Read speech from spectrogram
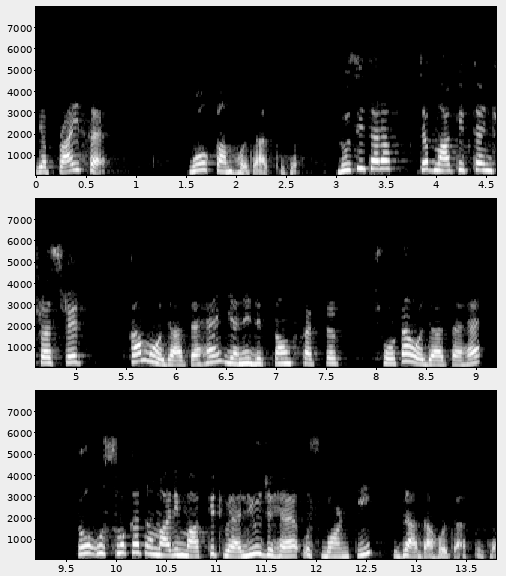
یا پرائس ہے، وہ کم ہو جاتی ہے. دوسری طرف جب مارکیٹ کا انٹرسٹ ریٹ کم ہو جاتا ہے یعنی ڈسکاؤنٹ فیکٹر چھوٹا ہو جاتا ہے، تو اس وقت ہماری مارکیٹ ویلو جو ہے، اس بانڈ کی زیادہ ہو جاتی ہے۔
